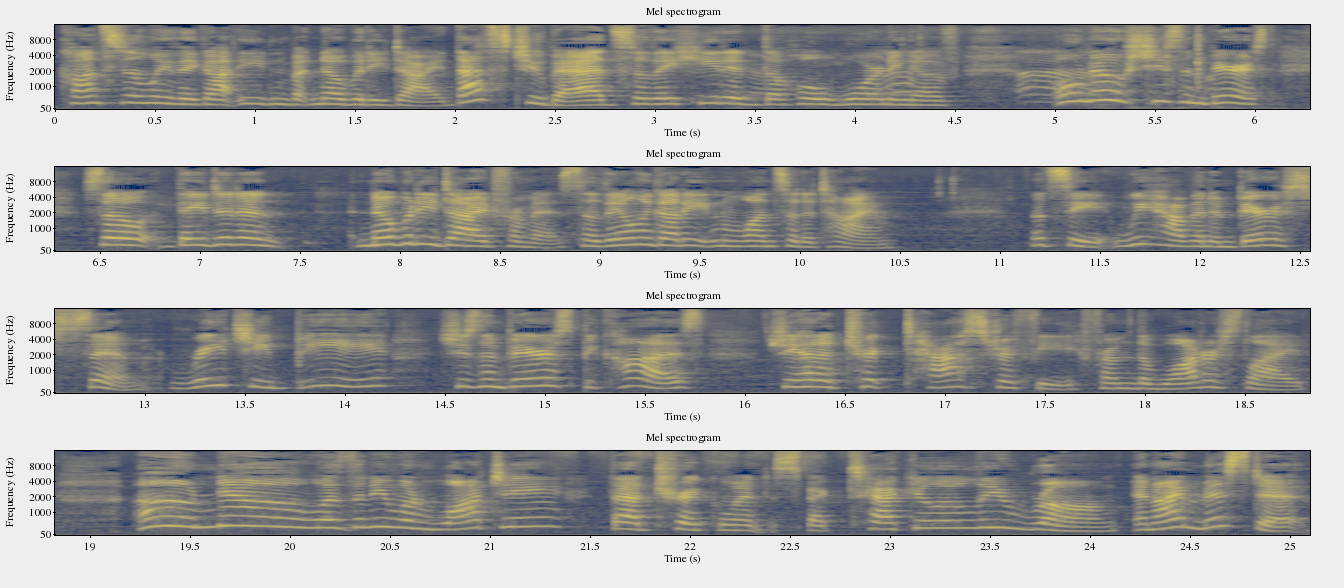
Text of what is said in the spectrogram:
Constantly they got eaten, but nobody died. That's too bad. So they heeded the whole warning of, oh no, she's embarrassed. So they didn't, nobody died from it. So they only got eaten once at a time. Let's see, we have an embarrassed sim. Rachie B, she's embarrassed because she had a trick-tastrophe from the water slide. Oh no, was anyone watching? That trick went spectacularly wrong, and I missed it.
